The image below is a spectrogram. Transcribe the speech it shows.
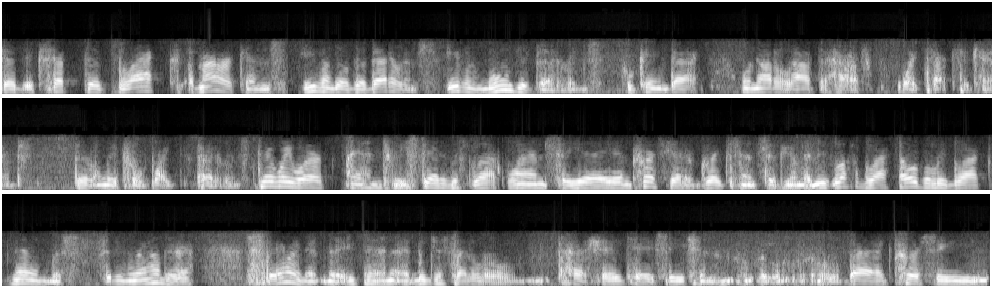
said, except that black Americans, even though they're veterans, even wounded veterans who came back, were not allowed to have white taxi cabs. They're only for white veterans. There we were, and we stayed this black YMCA, and Percy had a great sense of humor. These little black, elderly black men was sitting around there staring at me, and we just had a little cachet case each in a little, little bag. Percy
